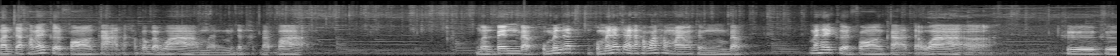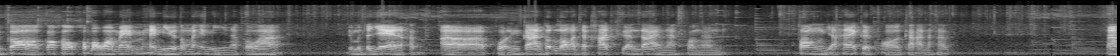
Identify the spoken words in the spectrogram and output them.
มันจะทำให้เกิดฟองอากาศนะครับ ก็แบบว่าเหมือนมันจะแบบว่า เหมือนเป็นแบบผมไม่แน่ผมไม่แน่ใจนะครับ ว่าทำไมมันถึงแบบไม่ให้เกิดฟองอากาศ แต่ว่าเออ คือคือก็ก็เขาเขาบอกว่าไม่ไม่ให้มีก็ต้องไม่ให้มีนะเพราะว่าเดี๋ยวมันจะแย่นะครับอ่าผลการทดลองอาจจะคาดเคลื่อนได้นะ เพราะงั้นต้องอย่าให้เกิดฟองอากาศนะครับอะ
